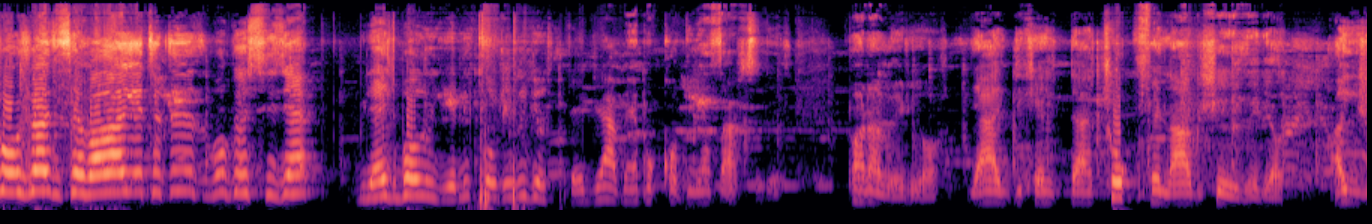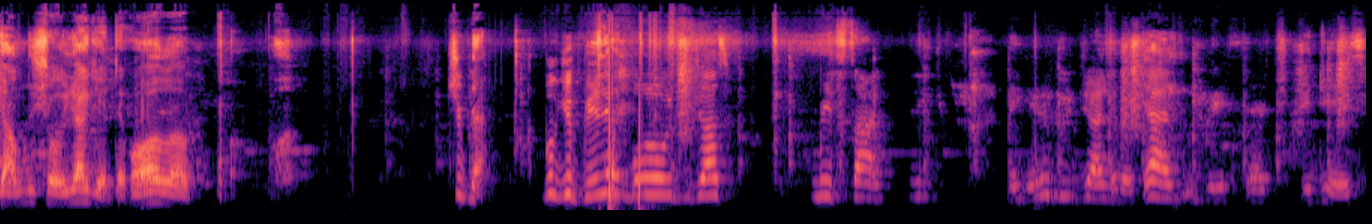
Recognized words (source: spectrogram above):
Hoş geldiniz, sefalar getirdiniz. Bugün size Blazball'un yeni kodunu göstereceğim ve bu kodu yazarsınız. Para veriyor. Yani gerçekten çok fena bir şey veriyor. Ay yanlış oyuna girdik oğlum. Şimdi bugün Blazball oynayacağız. Bir saatlik ve yeni güncelleme geldiğinde çekeceğiz.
